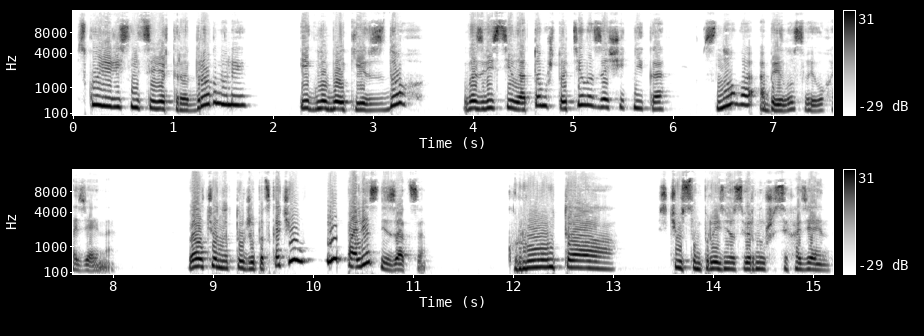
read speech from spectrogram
Вскоре ресницы Вертера дрогнули, и глубокий вздох возвестил о том, что тело защитника снова обрело своего хозяина. Волчонок тут же подскочил и полез лизаться. «Круто!» – с чувством произнес вернувшийся хозяин,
